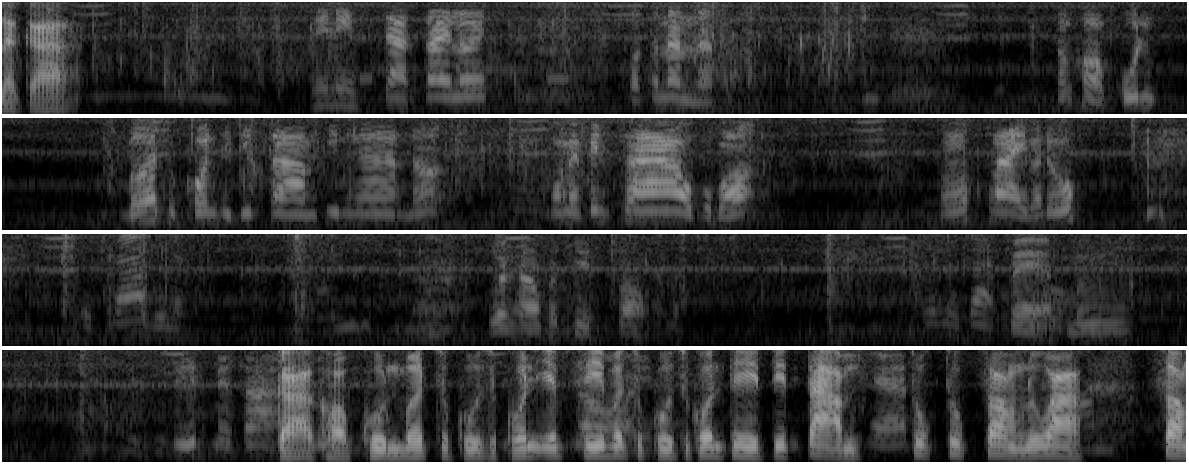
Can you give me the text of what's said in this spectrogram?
แล้วก็นี่นี่จากใจเลยเพราะฉะนั้นนะต้องขอบคุณเบิร์ดทุกคนที่ติดตามทีมงานเนาะ โมเมนเป็นซาวผมบอกเฮ้ไล่มาดูเพื่อนเฮากับเจ็ดสองแปดมือซิปเมตาก็ขอบคุณเบิร์ดสุขุสุคน FC เบิร์ดสุขุสุคนที่ติดตามทุกๆซ่องหรือว่าซ่อง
